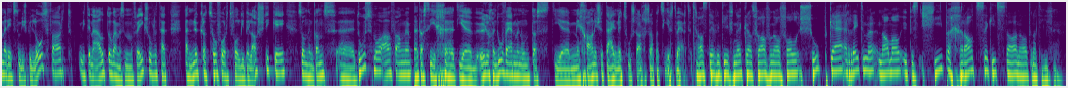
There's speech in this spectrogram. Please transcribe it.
man jetzt zum Beispiel losfährt mit dem Auto, wenn man es mal freigeschaufelt hat, dann nicht gerade sofort volle Belastung geben, sondern ganz äh, mal anfangen, äh, dass sich äh, die Öl können aufwärmen und dass die mechanischen Teile nicht zu stark strapaziert werden. Das definitiv nicht gerade von Anfang an voll Schub geben. Reden wir nochmal über das Scheibenkratzen. Gibt es da eine Alternative?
